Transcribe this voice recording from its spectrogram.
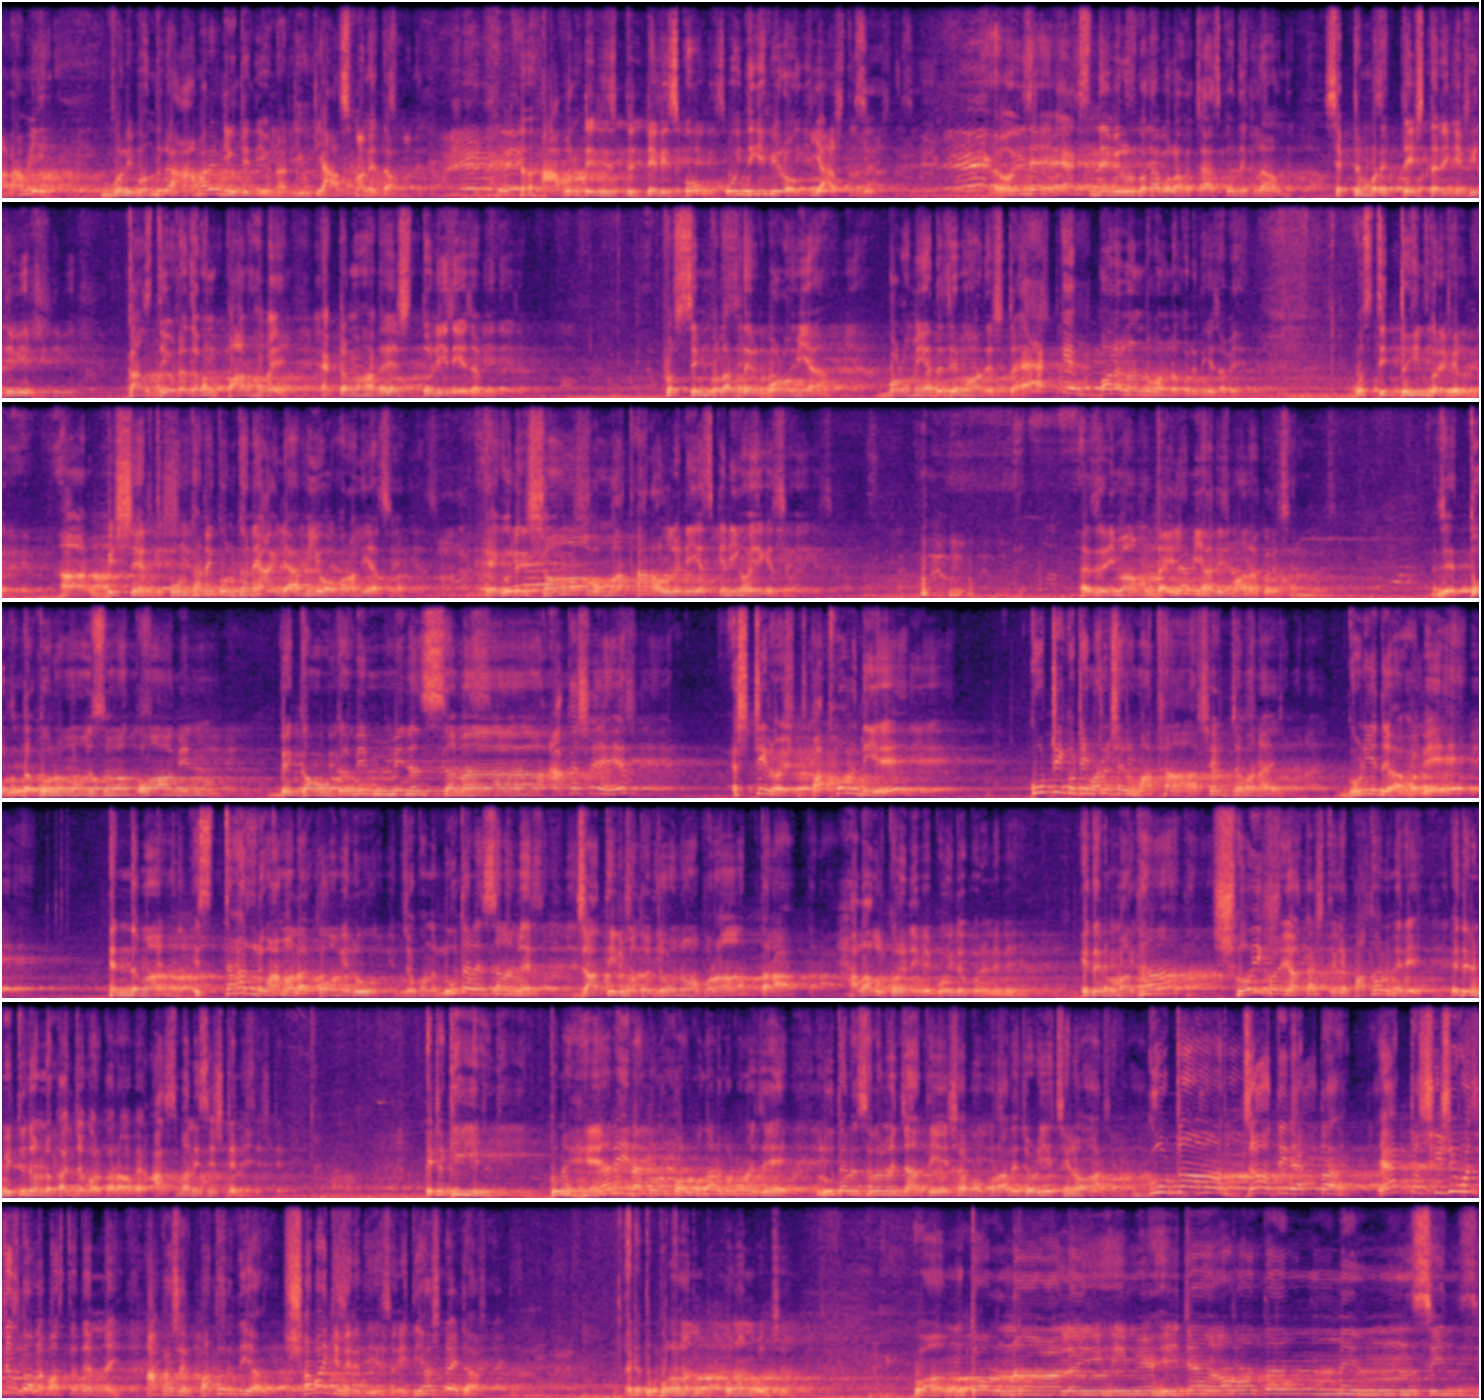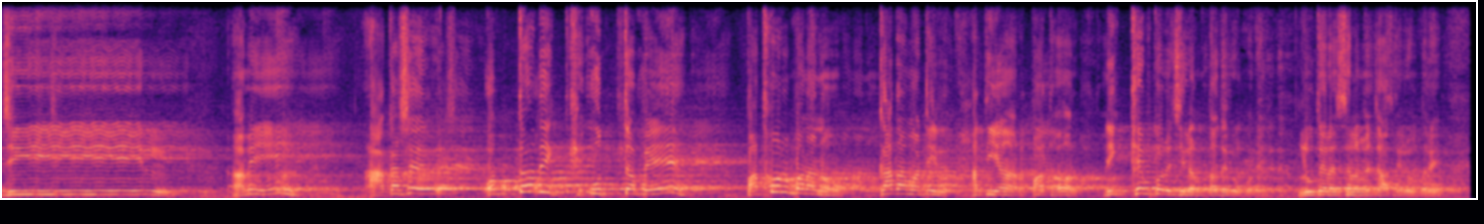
আর আমি বলি, বন্ধুরা, আমারে ডিউটি দিও না ডিউটি আসমানে দাও। আবল টেলিস্কোপ ওই দিকে ফেরো, কি আসতেছে? ওই যে এক্স নেবেরুর কথা বলা হচ্ছে, আজকেও দেখলাম, সেপ্টেম্বরের তেইশ তারিখে পৃথিবীর কাঁচ দিয়ে ওটা যখন পার হবে, একটা মহাদেশ তলিয়ে দিয়ে যাবে। পশ্চিম গোলাপদের বড় মিয়া, বড় মিয়াদের যে মহাদেশটা, একেবারে লন্ডভন্ড করে দিয়ে যাবে। অস্তিত্বহীন করে ফেলবে। আর বিশ্বের কোনখানে কোনখানে আই লাভ ইউ অপরাধী আছে, এগুলির সব মাথার অলরেডি স্ক্যানিং হয়ে গেছে। যে ইমাম দাইলামি হাদিস বর্ণনা করেছেন যে, তোর সামা, আকাশের স্টিরয়েড পাথর দিয়ে কোটি কোটি মানুষের মাথা শেষ জামানায় গুঁড়িয়ে দেওয়া হবে। যখন লুত আলাইসালামের জাতির মতো যৌন অপরাধ তারা হালাল করে নেবে, বৈধ করে নেবে। এদের মাথা সই করে আকাশ থেকে পাথর মেরে এদের মৃত্যুদণ্ড কার্যকর করা হবে আসমানি সিস্টেমে। এটা কি কোনো হেয়ারই না কোনো কল্পনার ঘটনা যে লুত আলাহ সাল্লামের জাতি এসব অপরাধে জড়িয়েছিল আর গোটা জাতির একটা একটা শিশু পর্যন্ত আল্লাহ বাঁচতে দেন নাই আকাশের পাথর দিয়া সবাইকে মেরে দিয়েছেন ইতিহাস না এটা এটা তো কোরআন কোরআন বলছে وامطرنا عليهم حجارة من سجيل আমি আকাশের অত্যাধিক উত্তাপে পাথর বানানো কাদা মাটির হাতিয়ার পাথর নিক্ষেপ করেছিলাম তাদের উপরে। লুত জাতির উপরে।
